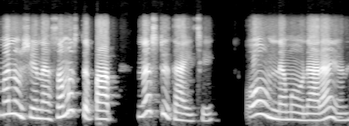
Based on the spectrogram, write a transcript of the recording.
મનુષ્યના સમસ્ત પાપ નષ્ટ થાય છે. ઓમ નમો નારાયણ.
